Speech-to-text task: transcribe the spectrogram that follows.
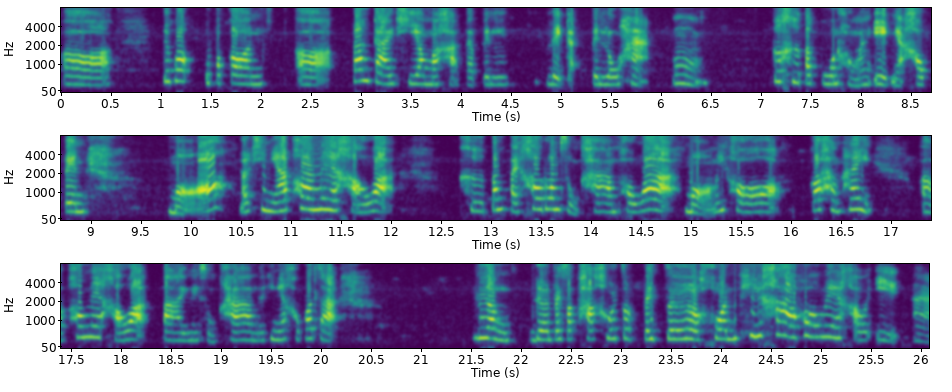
เอ่อเรียกว่าอุปกรณ์เอ่อร่างกายเทียมอะค่ะ แต่เป็นเหล็กอะเป็นโลหะ อืมก็คือตระกูลของนางเอกเนี่ยเขาเป็นหมอ แล้วทีเนี้ยพ่อแม่เขาอะคือต้องไปเข้าร่วมสงคราม เพราะว่าหมอไม่พอ ก็ทำให้พ่อแม่เขาอะตายในสงคราม แล้วทีเนี้ยเขาก็จะเรื่องเดินไปสักพักเขาจะไปเจอคนที่ฆ่าพ่อแม่เขาอีก อะ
